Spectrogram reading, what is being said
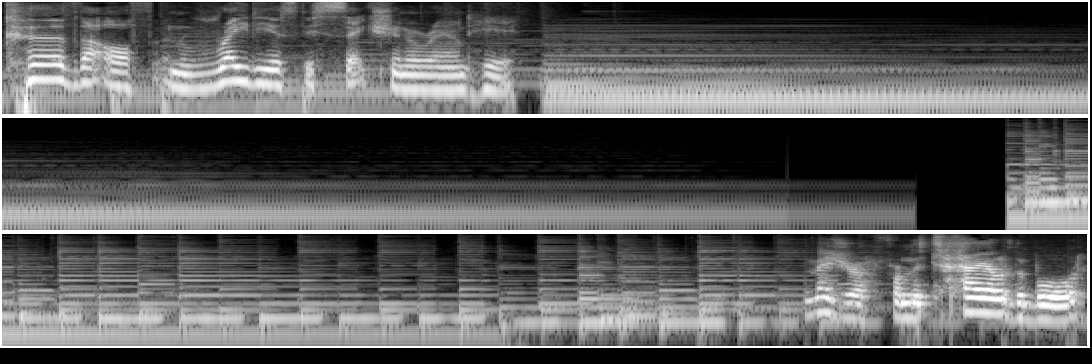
curve that off and radius this section around here. Measure from the tail of the board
